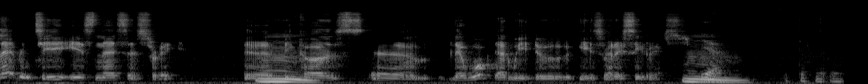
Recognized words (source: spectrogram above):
levity is necessary uh, because um, the work that we do is very serious. yeah, definitely.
